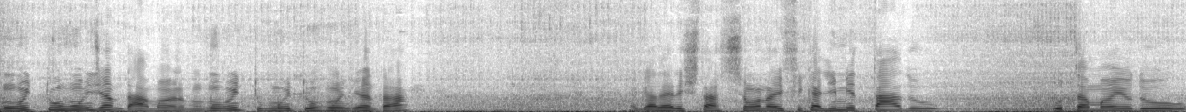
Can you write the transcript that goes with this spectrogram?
Muito ruim de andar, mano. Muito, muito ruim de andar a galera estaciona e fica limitado o tamanho do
